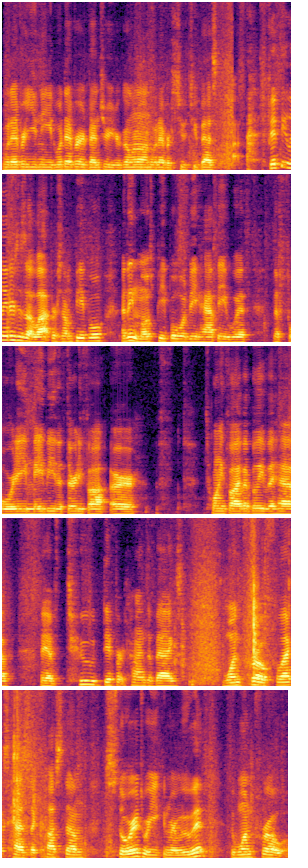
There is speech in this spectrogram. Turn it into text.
Whatever you need, whatever adventure you're going on, whatever suits you best. 50 liters is a lot for some people. I think most people would be happy with the 40, maybe the 35, or 25 I believe they have. They have two different kinds of bags. One Pro Flex has the custom storage where you can remove it. The One Pro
